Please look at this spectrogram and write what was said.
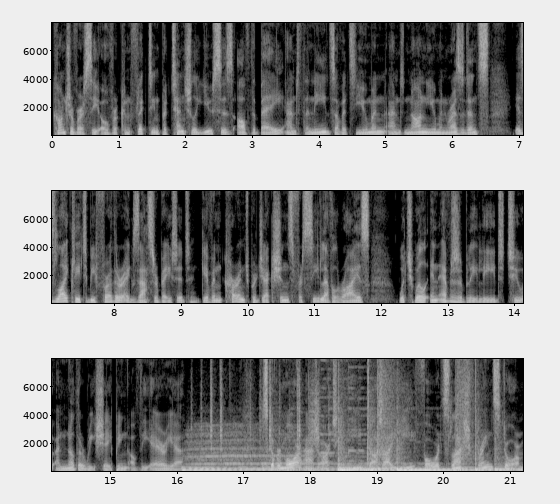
Controversy over conflicting potential uses of the bay and the needs of its human and non human residents is likely to be further exacerbated given current projections for sea level rise, which will inevitably lead to another reshaping of the area. Discover more at rte.ie forward slash brainstorm.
